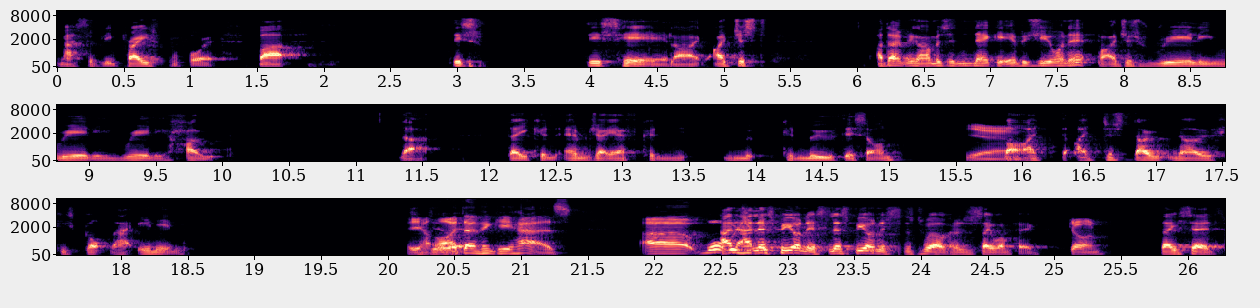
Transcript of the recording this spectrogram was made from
massively praiseful for it. But this this here, like I just I don't think I'm as negative as you on it, but I just really, really, really hope that they can MJF can can move this on. Yeah. But I I just don't know if he's got that in him. Yeah, do I it. don't think he has. Uh, what and, and let's be honest. Let's be honest as well. Can I just say one thing? Go on. They said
